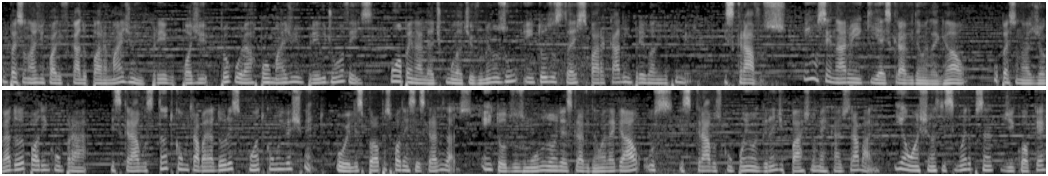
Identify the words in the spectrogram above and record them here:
Um personagem qualificado para mais de um emprego pode procurar por mais de um emprego de uma vez, com a penalidade cumulativa de menos 1 em todos os testes para cada emprego além do primeiro. Escravos. Em um cenário em que a escravidão é legal, o personagem do jogador podem comprar escravos tanto como trabalhadores quanto como investimento, ou eles próprios podem ser escravizados. Em todos os mundos onde a escravidão é legal, os escravos compõem uma grande parte do mercado de trabalho, e há uma chance de 50% de qualquer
